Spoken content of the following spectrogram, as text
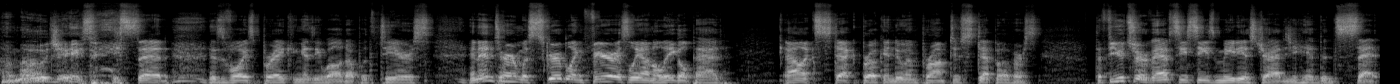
Emojis, he said, his voice breaking as he welled up with tears. An intern was scribbling furiously on a legal pad. Alex Steck broke into impromptu stepovers. The future of FCC's media strategy had been set,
